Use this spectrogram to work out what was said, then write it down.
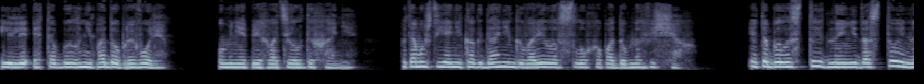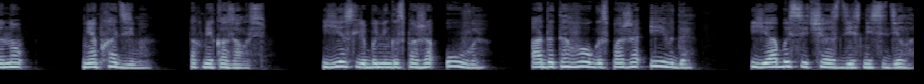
Или это было не по доброй воле. У меня перехватило дыхание, потому что я никогда не говорила вслух о подобных вещах. Это было стыдно и недостойно, но необходимо, как мне казалось. Если бы не госпожа Увы, а до того госпожа Ивде, я бы сейчас здесь не сидела.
